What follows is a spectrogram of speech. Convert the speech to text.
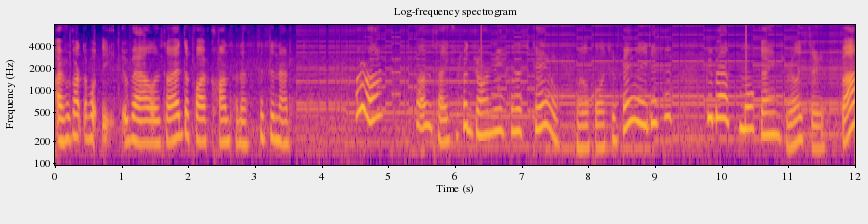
I forgot to put the vowel in, so I had the five consonants just in that. Alright. Well, thank you for joining me for this game. We'll watch a Family Edition. Be back for more games really soon. Bye.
